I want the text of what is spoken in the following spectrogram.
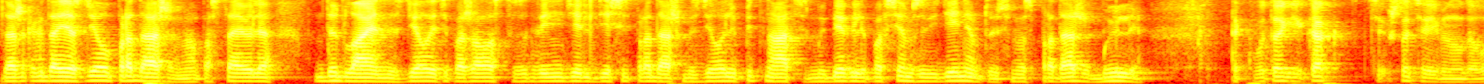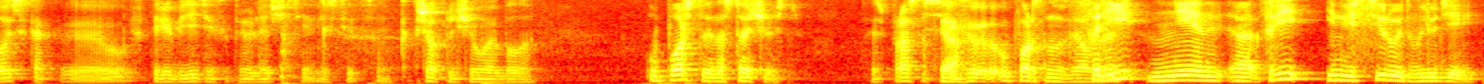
Даже когда я сделал продажи, нам поставили дедлайн, сделайте, пожалуйста, за две недели 10 продаж. Мы сделали 15, мы бегали по всем заведениям, то есть у нас продажи были. Так в итоге как, что тебе именно удалось, как э, переубедить их и привлечь эти инвестиции? Как что ключевое было? Упорство и настойчивость. То есть просто их упорственно взял, Фри, не, э, фри инвестирует в людей,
